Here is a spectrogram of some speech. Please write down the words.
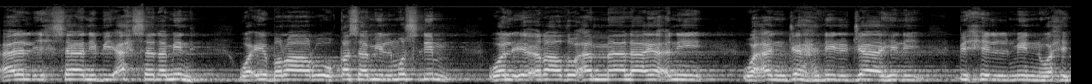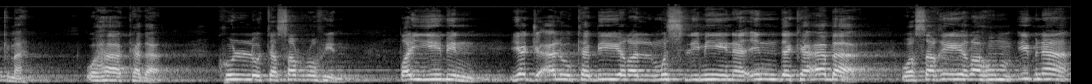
على الإحسان بأحسن منه وإبرار قسم المسلم والإعراض عما لا يأني وعن جهل الجاهل بحلم وحكمة. وهكذا كل تصرف طيب يجعل كبير المسلمين عندك أبا وصغيرهم ابنا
